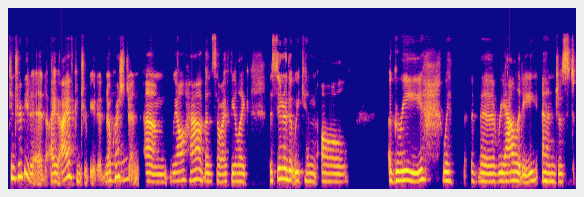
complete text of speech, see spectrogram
contributed I, I have contributed no mm-hmm. question um, we all have and so i feel like the sooner that we can all agree with the reality and just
